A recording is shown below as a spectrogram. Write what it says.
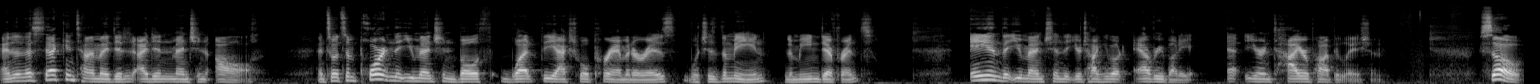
And then the second time I did it, I didn't mention all. And so it's important that you mention both what the actual parameter is, which is the mean, the mean difference, and that you mention that you're talking about everybody, your entire population. So,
